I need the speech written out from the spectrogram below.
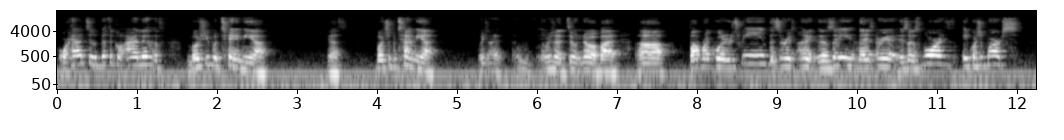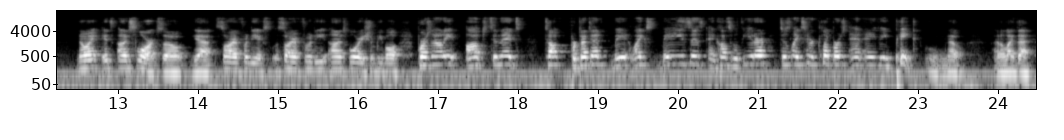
or head to the mythical island of Moshipotamia. Yes, Moshipotamia, which I, which I don't know about. Uh, bottom right corner screen, this area, uh, saying that this area is unexplored. Eight question marks. Knowing it's unexplored. So yeah, sorry for the sorry for the unexploration, people. Personality, obstinate, tough, protective, ma- likes mazes and classical theater, dislikes hair clippers and anything pink. Ooh, no, I don't like that.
